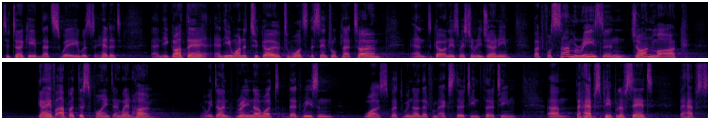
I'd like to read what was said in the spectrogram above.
to Turkey, that's where he was headed. And he got there and he wanted to go towards the central plateau and go on his missionary journey. But for some reason, John Mark gave up at this point and went home. And we don't really know what that reason was, but we know that from Acts 13 13. Um, perhaps people have said, perhaps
